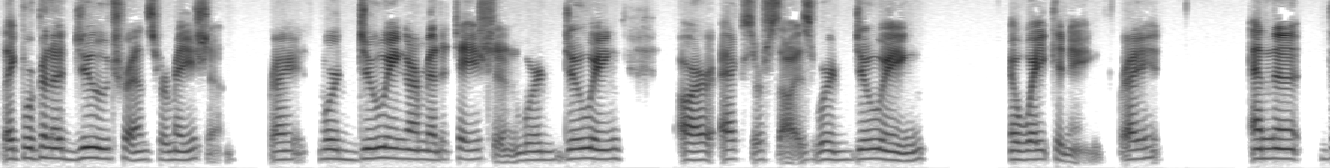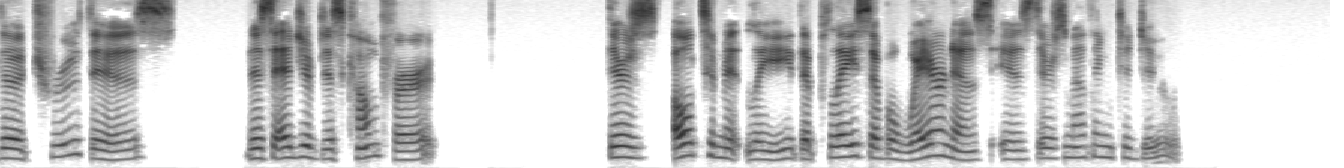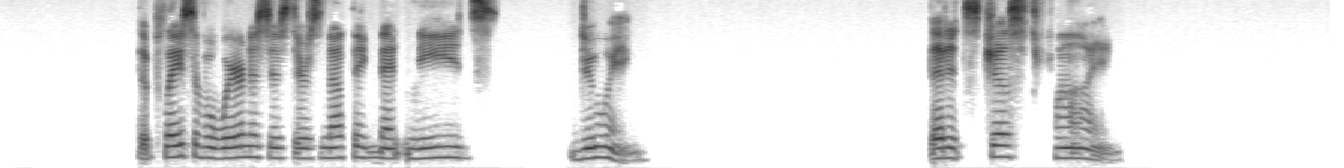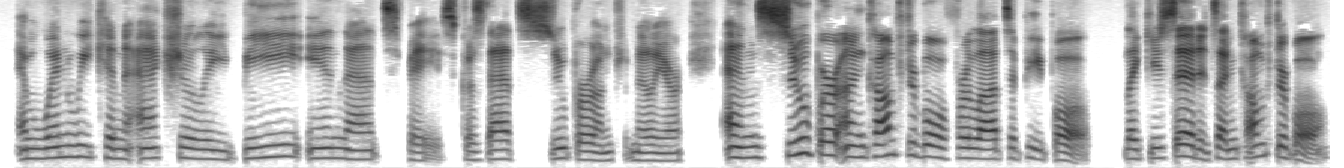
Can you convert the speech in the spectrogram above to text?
Like we're going to do transformation, right? We're doing our meditation, we're doing our exercise, we're doing awakening, right? And the the truth is this edge of discomfort there's ultimately the place of awareness is there's nothing to do. The place of awareness is there's nothing that needs doing, that it's just fine. And when we can actually be in that space, because that's super unfamiliar and super uncomfortable for lots of people. Like you said, it's uncomfortable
